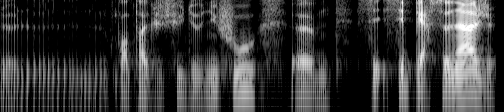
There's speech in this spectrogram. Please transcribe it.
ne croient pas que je suis devenu fou, ces personnages,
